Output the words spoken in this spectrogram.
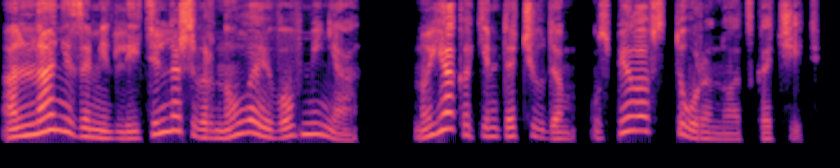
Она незамедлительно швырнула его в меня, но я каким-то чудом успела в сторону отскочить.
